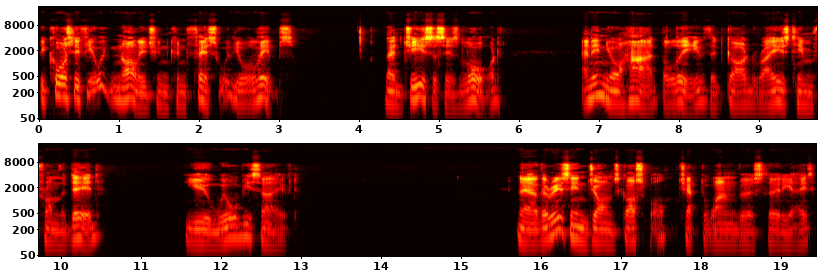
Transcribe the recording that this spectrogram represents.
Because if you acknowledge and confess with your lips that Jesus is Lord, and in your heart believe that God raised him from the dead, you will be saved. Now, there is in John's Gospel, chapter 1, verse 38,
